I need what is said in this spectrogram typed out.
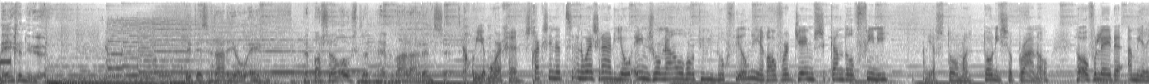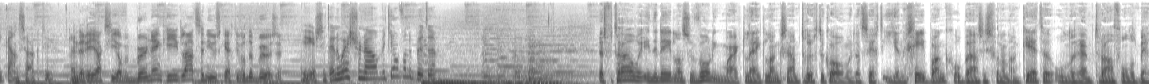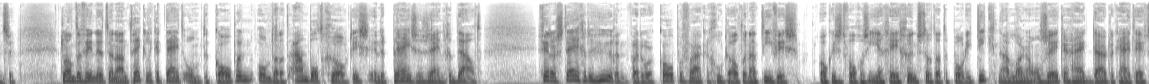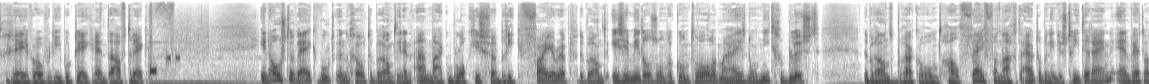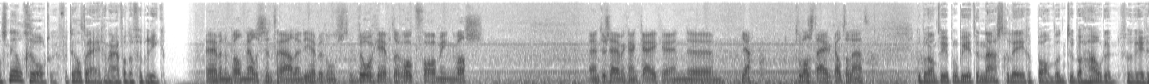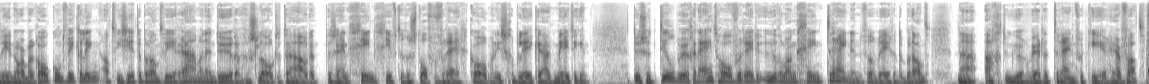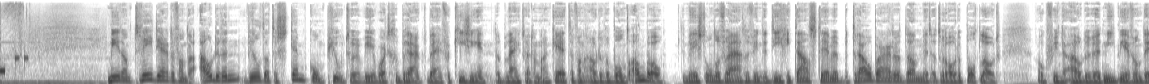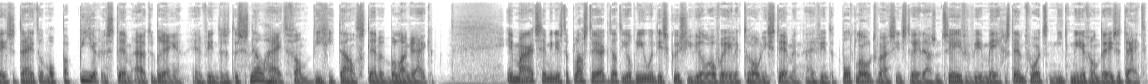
9 uur. Dit is Radio 1 met Marcel Ooster en Lara Rensen. Goedemorgen. Straks in het NOS Radio 1-journaal hoort u nog veel meer over James Gandolfini alias Tony Soprano, de overleden Amerikaanse acteur. En de reactie over Bernanke, het laatste nieuws, krijgt u van de beurzen. Nu eerst het NOS-journaal met Jan van der Putten. Het vertrouwen in de Nederlandse woningmarkt lijkt langzaam terug te komen. Dat zegt ING Bank op basis van een enquête onder ruim 1200 mensen. Klanten vinden het een aantrekkelijke tijd om te kopen... omdat het aanbod groot is en de prijzen zijn gedaald. Verder stijgen de huren, waardoor kopen vaak een goed alternatief is. Ook is het volgens ING gunstig dat de politiek na lange onzekerheid duidelijkheid heeft gegeven over de hypotheekrenteaftrek. In Oosterwijk woedt een grote brand in een aanmaakblokjesfabriek Fire Up. De brand is inmiddels onder controle, maar hij is nog niet geblust. De brand brak rond half vijf vannacht uit op een industrieterrein en werd al snel groter, vertelt de eigenaar van de fabriek. We hebben een brandmeldingscentrale en die hebben ons doorgegeven dat er rookvorming was. En toen zijn we gaan kijken en uh, ja, toen was het eigenlijk al te laat. De brandweer probeert de naastgelegen panden te behouden. Vanwege de enorme rookontwikkeling adviseert de brandweer ramen en deuren gesloten te houden. Er zijn geen giftige stoffen vrijgekomen, is gebleken uit metingen. Tussen Tilburg en Eindhoven reden urenlang geen treinen vanwege de brand. Na acht uur werd het treinverkeer hervat. Meer dan twee derde van de ouderen wil dat de stemcomputer weer wordt gebruikt bij verkiezingen. Dat blijkt uit een enquête van ouderenbond ANBO. De meeste ondervragen vinden digitaal stemmen betrouwbaarder dan met het rode potlood. Ook vinden ouderen het niet meer van deze tijd om op papier een stem uit te brengen. En vinden ze de snelheid van digitaal stemmen belangrijk. In maart zei minister Plasterk dat hij opnieuw een discussie wil over elektronisch stemmen. Hij vindt het potlood, waar sinds 2007 weer mee gestemd wordt, niet meer van deze tijd.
